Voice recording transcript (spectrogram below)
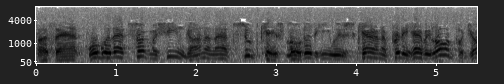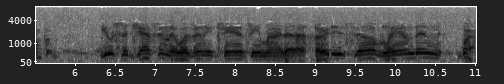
What's that? Well, with that submachine gun and that suitcase loaded, he was carrying a pretty heavy load for jumping. You suggesting there was any chance he might have hurt himself landing? Well,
